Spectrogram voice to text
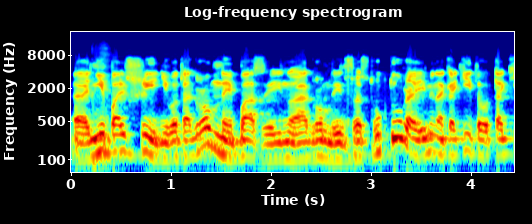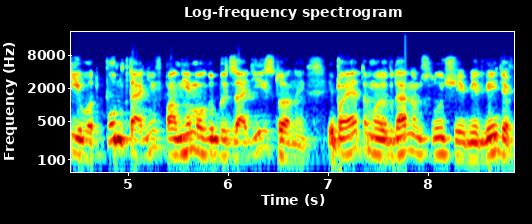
э, небольшие, не вот огромные базы, огромная инфраструктура, а именно какие-то вот такие вот пункты, они вполне могут быть задействованы. И поэтому в данном случае Медведев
